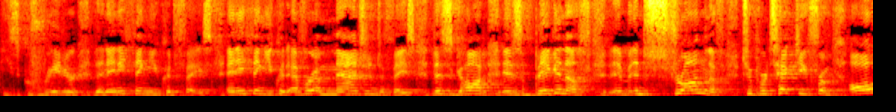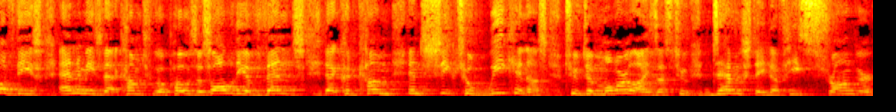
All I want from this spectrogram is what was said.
He's greater than anything you could face, anything you could ever imagine to face. This God is big enough and strong enough to protect you from all of these enemies that come to oppose us, all of the events that could come and seek to weaken us, to demoralize us, to devastate us. He's stronger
